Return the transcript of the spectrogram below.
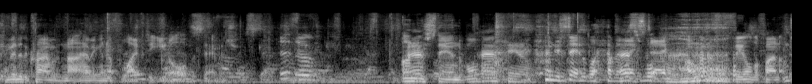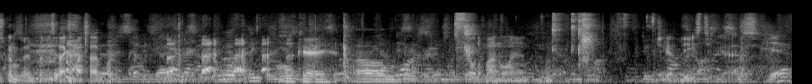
committed the crime of not having enough life to eat all of this damage. Understandable. Pass him. Understandable. Have a nice day. I'm gonna fail to find. I'm just gonna go ahead and put this back in my sideboard. Okay. Um, Fail to find the land. But you got these two guys. Yeah.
